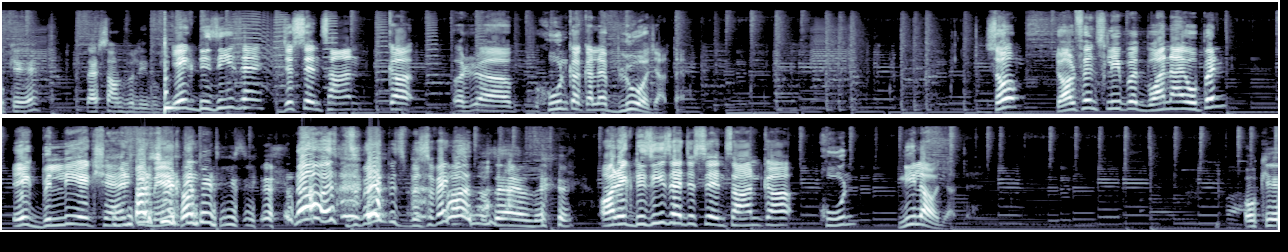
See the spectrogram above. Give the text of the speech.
Okay. That sounds believable. एक डिज़ीज़ है जिससे इंसान का खून का कलर ब्लू हो जाता है so dolphin sleep with one eye open एक बिल्ली एक शहर और एक डिज़ीज़ है जिससे इंसान का खून नीला हो जाता है। Okay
